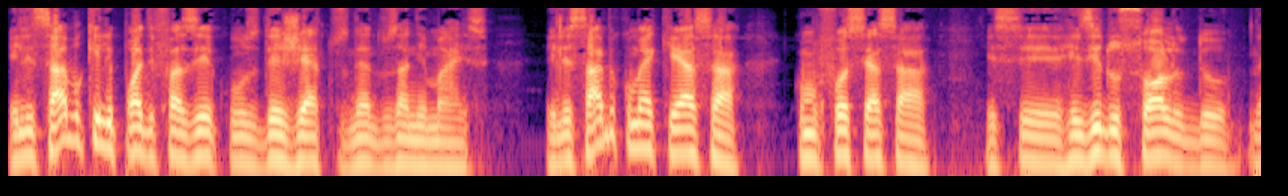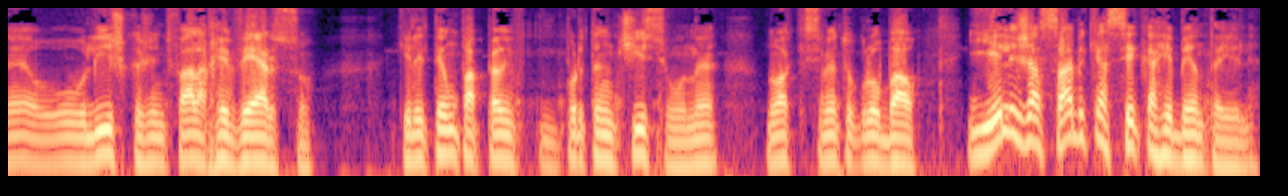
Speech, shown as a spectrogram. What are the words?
Ele sabe o que ele pode fazer com os dejetos né, dos animais. Ele sabe como é que é essa, como fosse essa, esse resíduo sólido, né, o lixo que a gente fala reverso, que ele tem um papel importantíssimo né, no aquecimento global. E ele já sabe que a seca arrebenta ele.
